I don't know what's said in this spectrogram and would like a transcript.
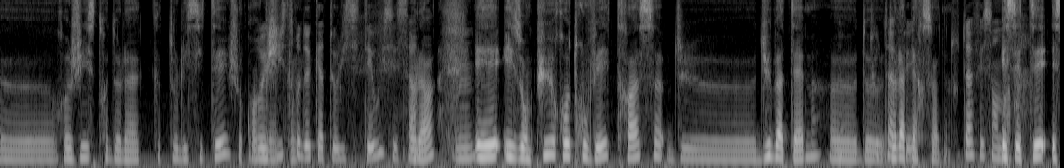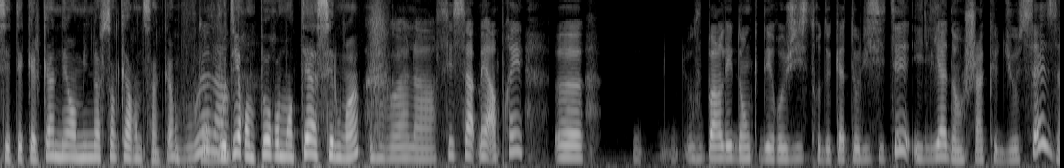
euh, registre de la catholicité, je crois. Registre de catholicité, oui, c'est ça. Voilà. Mm. Et ils ont pu retrouver trace du, du baptême euh, de, la personne. Tout à fait, Et c'était, et c'était quelqu'un né en 1945. Hein. Pour vous dire, on peut remonter assez loin. Voilà, c'est ça. Mais après, euh, vous parlez donc des registres de catholicité. Il y a dans chaque diocèse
